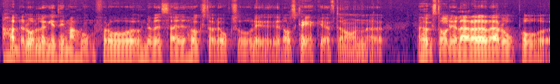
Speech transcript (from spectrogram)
hade då legitimation för att undervisa i högstadiet också. Och det, de skrek ju efter någon eh, högstadielärare där då på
